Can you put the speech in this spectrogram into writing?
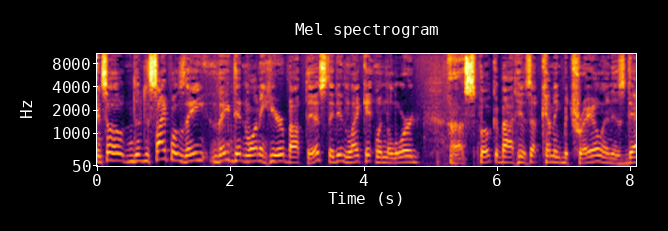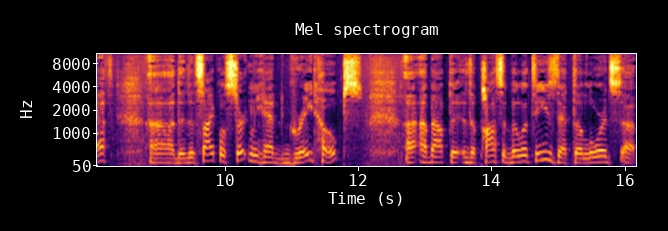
And so the disciples they they didn't want to hear about this. They didn't like it when the Lord uh, spoke about his upcoming betrayal and his death. Uh, the disciples certainly had great hopes uh, about the, the possibilities that the Lord's uh,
